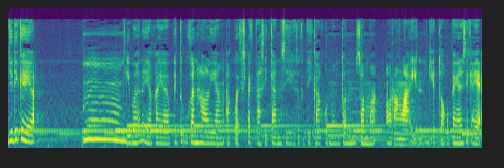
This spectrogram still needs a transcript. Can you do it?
Jadi kayak hmm gimana ya kayak itu bukan hal yang aku ekspektasikan sih gitu. Ketika aku nonton sama orang lain gitu. Aku pengen sih kayak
